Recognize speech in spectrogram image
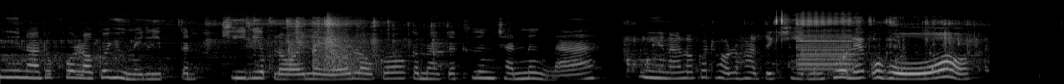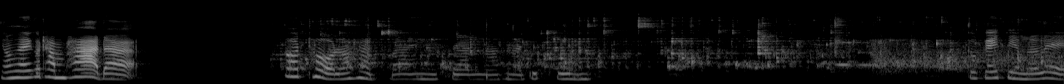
นี่นะทุกคนเราก็อยู่ในลิฟต์กันที่เรียบร้อยแล้ว เราก็กำลังจะขึ้นชั้นหนึ่งนะ นี่นะเราก็ถอดรหัสแต่ขีดมันโคตรเล็กโอ้โห ยังไงก็ทำพลาดอะ ก็ถอดรหัสไปเหมือนกันนะคะทุกคนก็ใกล้เต็มแล้วแหละ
